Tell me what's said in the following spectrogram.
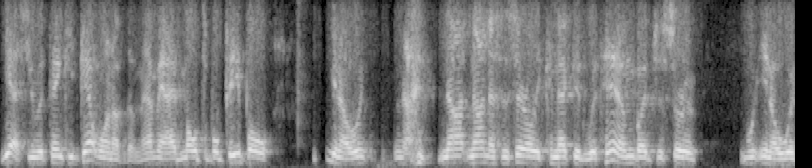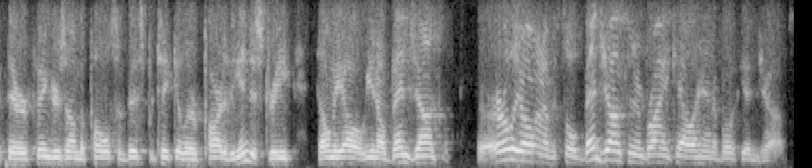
yes, you would think he'd get one of them. I mean, I had multiple people, you know, not, not necessarily connected with him, but just sort of, you know, with their fingers on the pulse of this particular part of the industry, tell me, oh, you know, Ben Johnson. Early on, I was told Ben Johnson and Brian Callahan are both getting jobs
